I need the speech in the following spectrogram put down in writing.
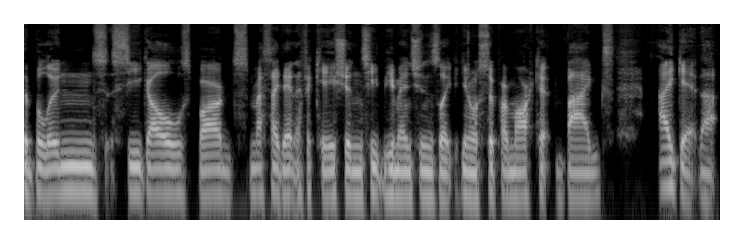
the balloons, seagulls, birds, misidentifications. He he mentions like you know supermarket bags. I get that.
